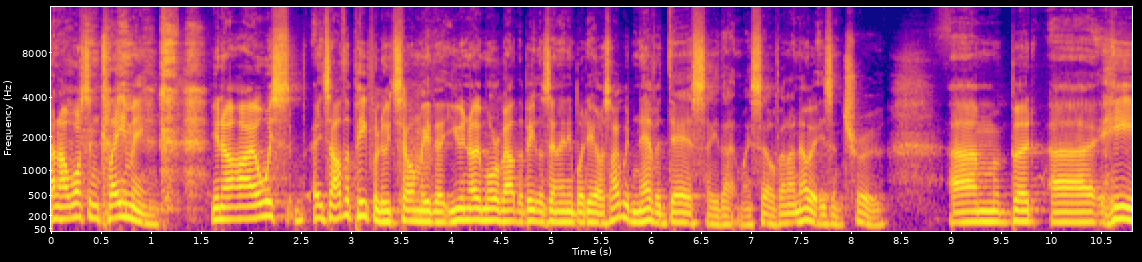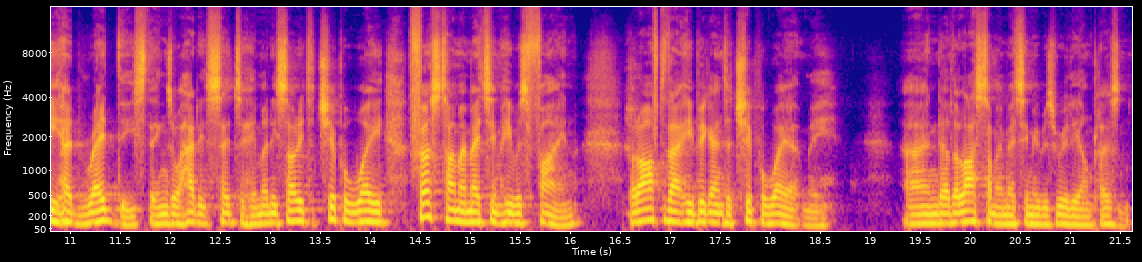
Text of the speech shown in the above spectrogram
and I wasn't claiming. You know, I always, it's other people who tell me that you know more about the Beatles than anybody else. I would never dare say that myself, and I know it isn't true. Um, but uh, he had read these things or had it said to him, and he started to chip away. First time I met him, he was fine. But after that, he began to chip away at me. And uh, the last time I met him, he was really unpleasant.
